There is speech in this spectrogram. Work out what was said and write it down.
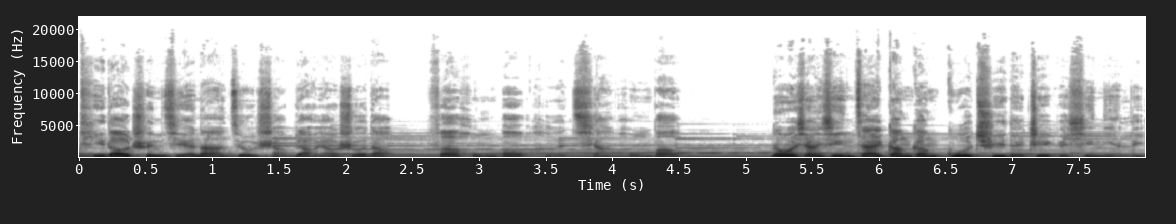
提到春节呢，就少不了要说到发红包和抢红包。那我相信，在刚刚过去的这个新年里，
